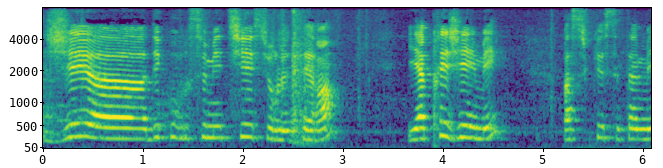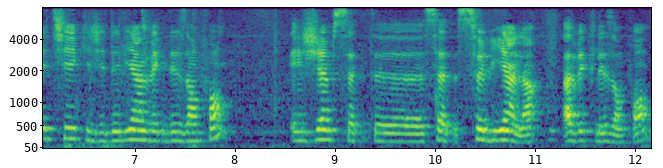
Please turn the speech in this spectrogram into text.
J'ai euh, découvert ce métier sur le terrain. Et après, j'ai aimé parce que c'est un métier que j'ai des liens avec des enfants. Et j'aime euh, ce lien-là avec les enfants.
